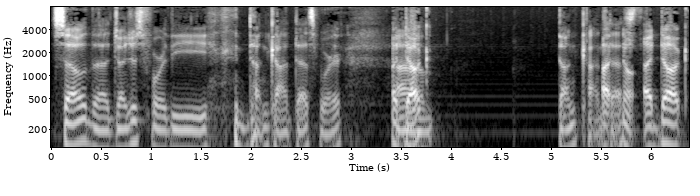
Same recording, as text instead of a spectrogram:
So the judges for the dunk contest were A duck. um, dunk Uh, contest. no, a duck.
